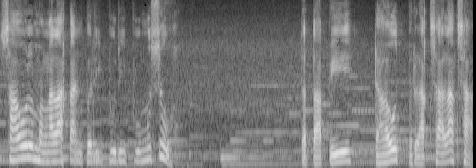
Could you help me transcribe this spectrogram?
Saul mengalahkan beribu-ribu musuh tetapi Daud berlaksa-laksa.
